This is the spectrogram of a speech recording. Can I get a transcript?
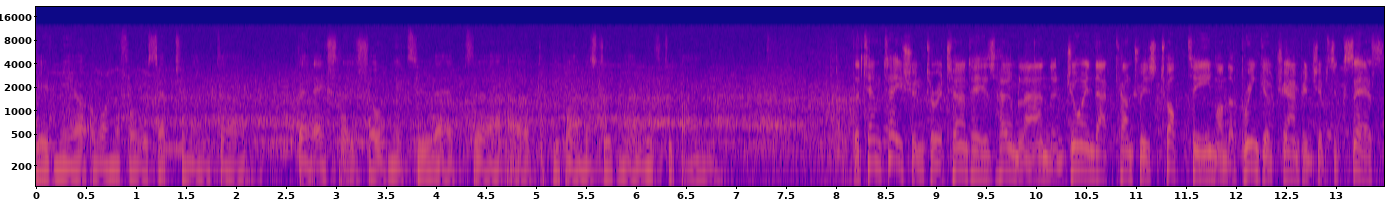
gave me a, a wonderful reception and uh, that actually showed me too that uh, uh, the people understood my move to Bayern. The temptation to return to his homeland and join that country's top team on the brink of championship success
